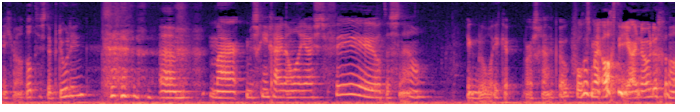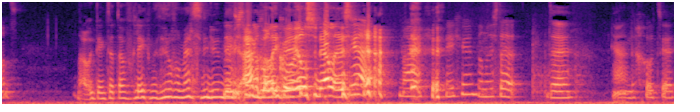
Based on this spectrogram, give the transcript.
Weet je wel, dat is de bedoeling. Ehm, maar misschien ga je dan wel juist veel te snel. Ik bedoel, ik heb waarschijnlijk ook volgens mij 18 jaar nodig gehad. Nou, ik denk dat dat vergeleken met heel veel mensen die nu op Ja, deze misschien nog aardbol leven heel snel is. Ja, maar weet je, dan is de, de, ja, de grote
